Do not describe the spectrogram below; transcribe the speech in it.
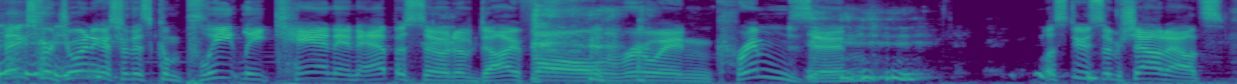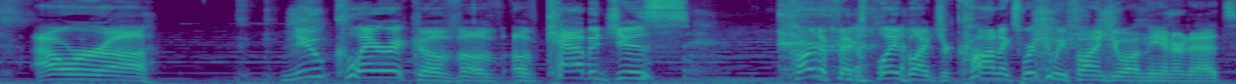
Thanks for joining us for this completely canon episode of Diefall Ruin Crimson. Let's do some shout outs. Our uh, new cleric of, of, of cabbages, Carnifex, played by Drakoniques. Where can we find you on the internet?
